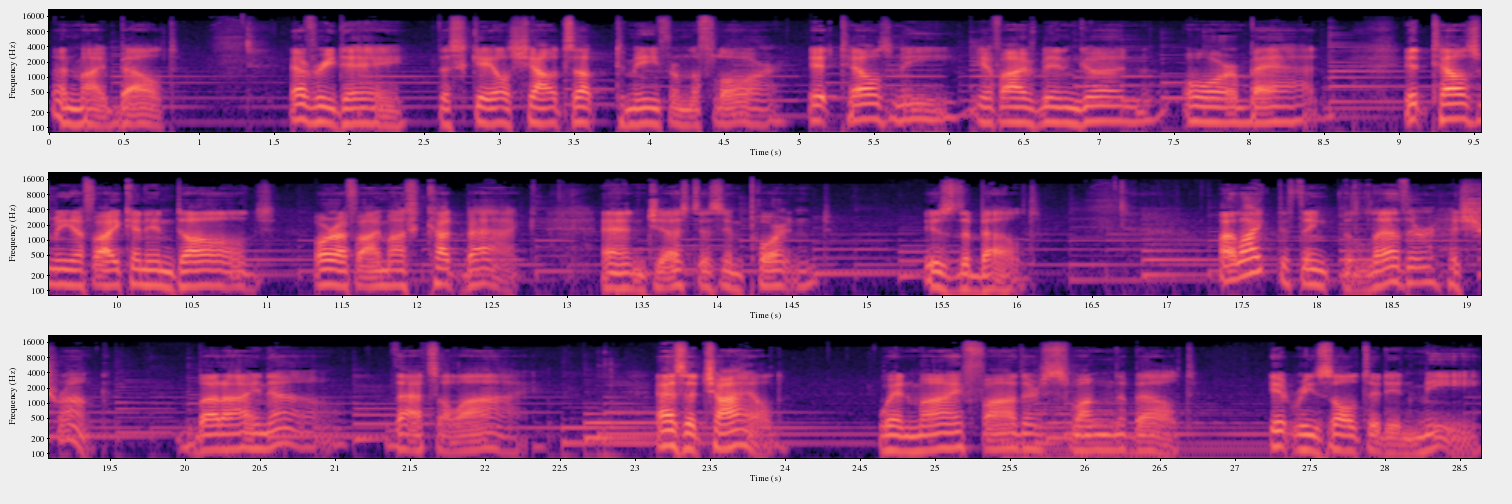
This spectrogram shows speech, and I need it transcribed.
and my belt. Every day, the scale shouts up to me from the floor. It tells me if I've been good or bad. It tells me if I can indulge or if I must cut back. And just as important is the belt. I like to think the leather has shrunk, but I know that's a lie. As a child, when my father swung the belt, it resulted in me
